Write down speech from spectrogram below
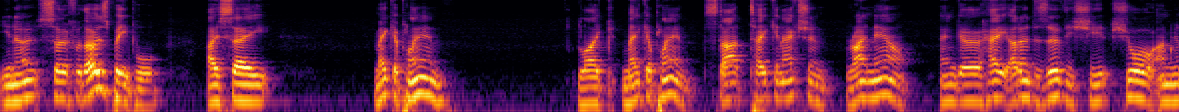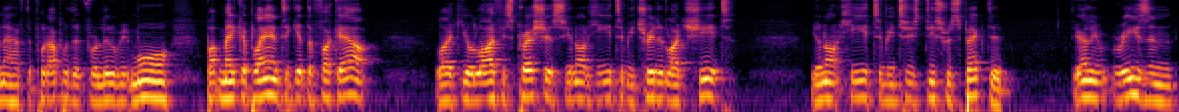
you know, so for those people, I say, make a plan. Like, make a plan. Start taking action right now and go, hey, I don't deserve this shit. Sure, I'm going to have to put up with it for a little bit more, but make a plan to get the fuck out. Like, your life is precious. You're not here to be treated like shit. You're not here to be just disrespected. The only reason,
